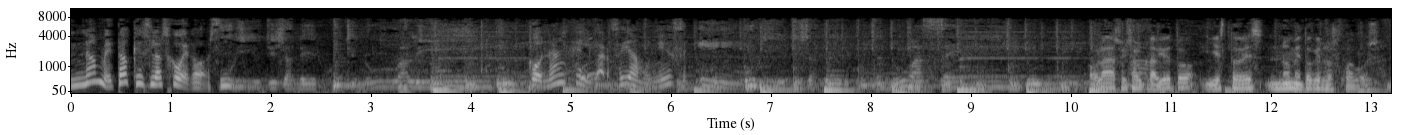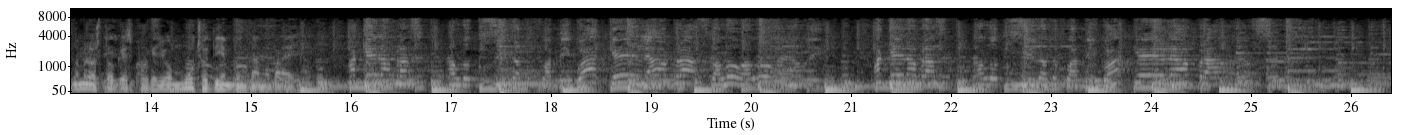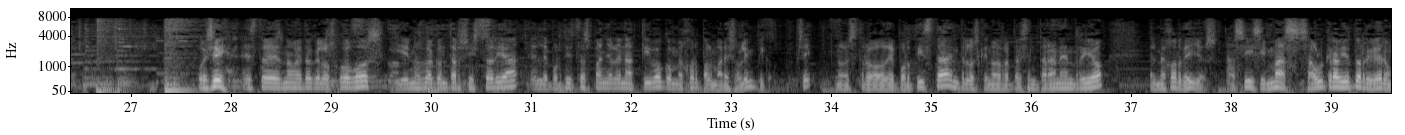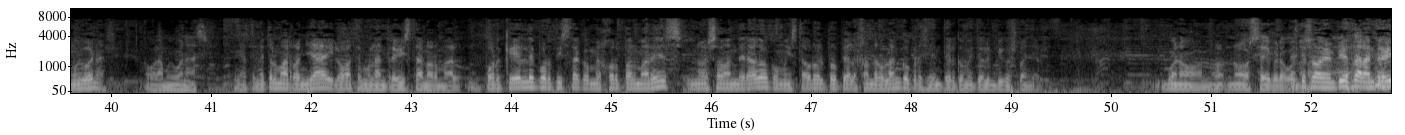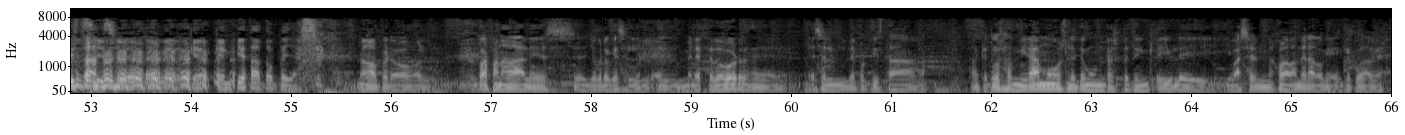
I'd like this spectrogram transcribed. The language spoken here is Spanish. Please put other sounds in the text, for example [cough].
No me toques los juegos. Con Ángel García Muñiz y... Hola, soy Saúl Cravioto y esto es No me toques los juegos. No me los toques porque llevo mucho tiempo entrando para ello. Alô torcida do Flamengo, aquele abraço, alô, alô, é Aquele abraço, alô torcida do Flamengo, aquele Pues sí, esto es No me toque los juegos y hoy nos va a contar su historia el deportista español en activo con mejor palmarés olímpico. Sí, nuestro deportista, entre los que nos representarán en Río, el mejor de ellos. Así, sin más, Saúl Cravioto Rivero, muy buenas. Hola, muy buenas. Venga, te meto el marrón ya y luego hacemos la entrevista normal. ¿Por qué el deportista con mejor palmarés no es abanderado como instauró el propio Alejandro Blanco, presidente del Comité Olímpico Español? Bueno, no, no lo sé, pero bueno. Es que solo empieza la entrevista. [laughs] sí, sí, yo [laughs] creo que, que- que empieza a tope ya. No, pero Rafa Nadal es, yo creo que es el, el merecedor, eh, es el deportista al que todos admiramos, le tengo un respeto increíble y, y va a ser el mejor abanderado que, que pueda haber.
